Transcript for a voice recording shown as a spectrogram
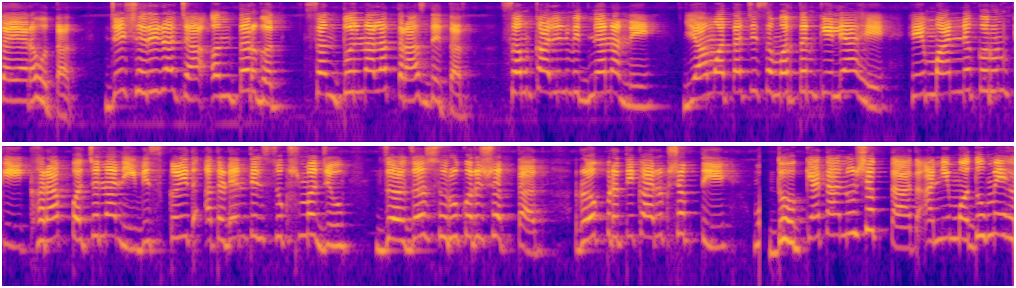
तयार होतात जे शरीराच्या अंतर्गत संतुलनाला त्रास देतात. समकालीन विज्ञानाने या मताचे समर्थन केले आहे हे मान्य करून की खराब पचनाने विस्कळीत आतड्यांतील सूक्ष्मजीव जळजळ सुरू करू शकतात. रोगप्रतिकारक शक्ती धोक्यात आणू शकतात आणि मधुमेह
